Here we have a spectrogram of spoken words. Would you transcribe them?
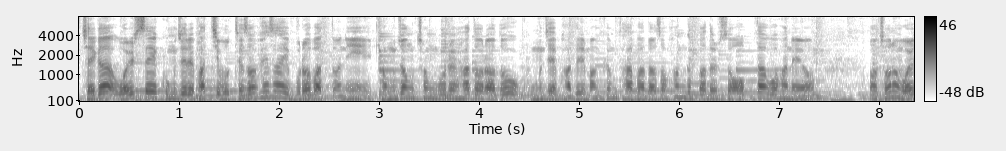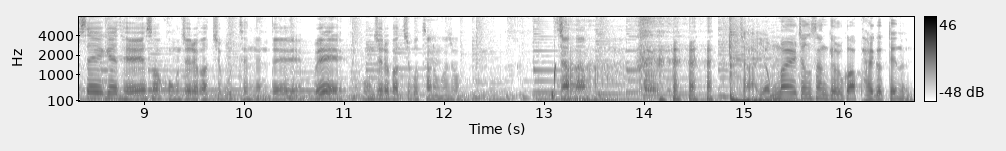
제가 월세 공제를 받지 못해서 회사에 물어봤더니 경정 청구를 하더라도 공제 받을 만큼 다 받아서 환급 받을 수 없다고 하네요. 어, 저는 월세액에 대해서 공제를 받지 못했는데 왜 공제를 받지 못하는 거죠? 자, 자 연말 정산 결과 발급되는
